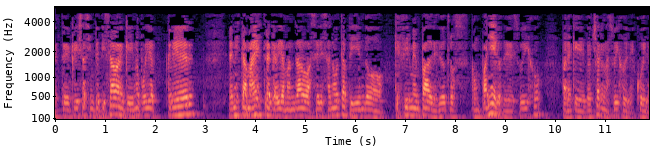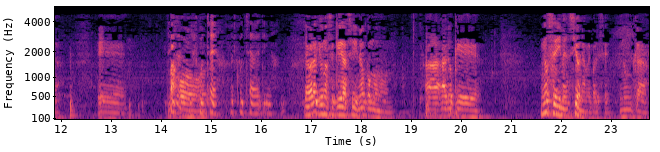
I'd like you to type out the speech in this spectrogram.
este, que ella sintetizaba en que no podía creer en esta maestra que había mandado a hacer esa nota pidiendo que firmen padres de otros compañeros de su hijo para que lo echaran a su hijo de la escuela. Eh, bajo... escuché, escuché a Betina. La verdad que uno se queda así, ¿no? Como a, lo que no se dimensiona, me parece, nunca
